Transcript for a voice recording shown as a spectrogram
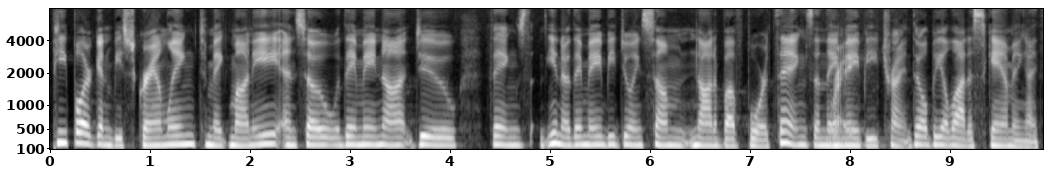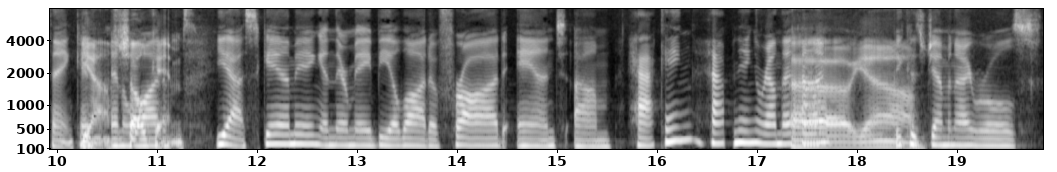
people are going to be scrambling to make money. And so they may not do things, you know, they may be doing some not above board things and they right. may be trying, there'll be a lot of scamming, I think. And, yeah, and shell games. Of, yeah, scamming, and there may be a lot of fraud and um, hacking happening around that time. Oh, yeah. Because Gemini rules,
